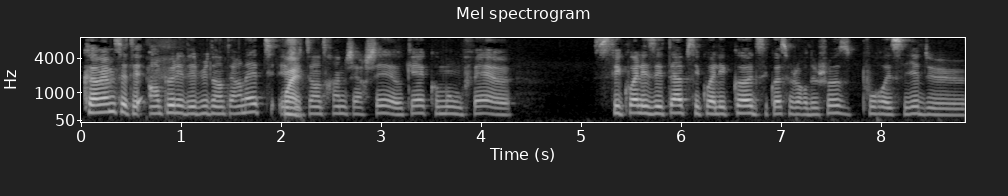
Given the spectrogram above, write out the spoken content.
quand même, c'était un peu les débuts d'Internet. Et Ouais. j'étais en train de chercher. Ok, comment on fait C'est quoi les étapes C'est quoi les codes C'est quoi ce genre de choses pour essayer de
